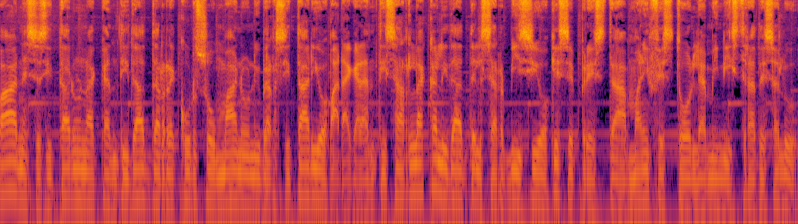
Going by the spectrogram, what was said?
va a necesitar una cantidad de recurso humano universitario para garantizar la calidad del servicio que se presta, manifestó la ministra de Salud.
